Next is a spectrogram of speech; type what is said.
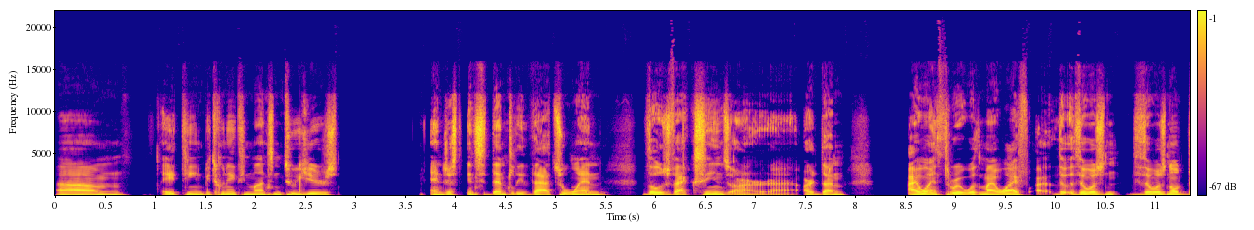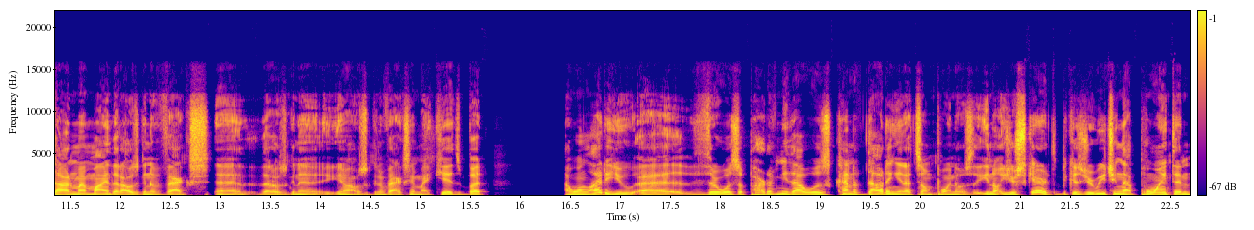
um 18 between 18 months and 2 years and just incidentally that's when those vaccines are uh, are done I went through it with my wife. Uh, there, there, was there was no doubt in my mind that I was gonna vax uh, that I was gonna you know I was gonna vaccinate my kids. But I won't lie to you. Uh, there was a part of me that was kind of doubting it at some point. I was you know you're scared because you're reaching that point, and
